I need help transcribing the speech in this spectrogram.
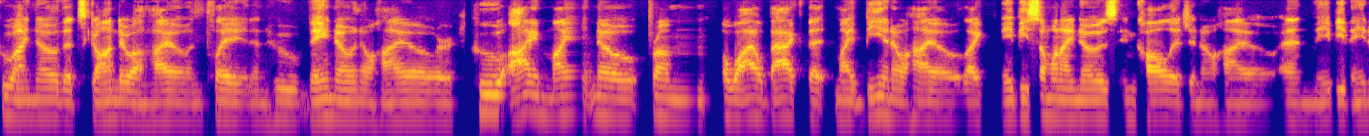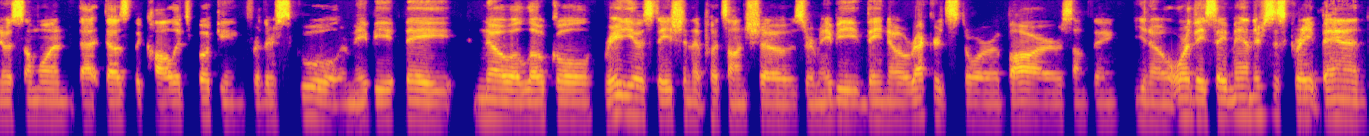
who I know that's gone to Ohio and played and who they know in Ohio or who I might know from a while back that might be in Ohio. Like maybe someone I know is in college in Ohio and maybe they know someone that does the college booking for their school or maybe they know a local radio station that puts on shows or maybe they know a record store a bar or something you know or they say man there's this great band.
